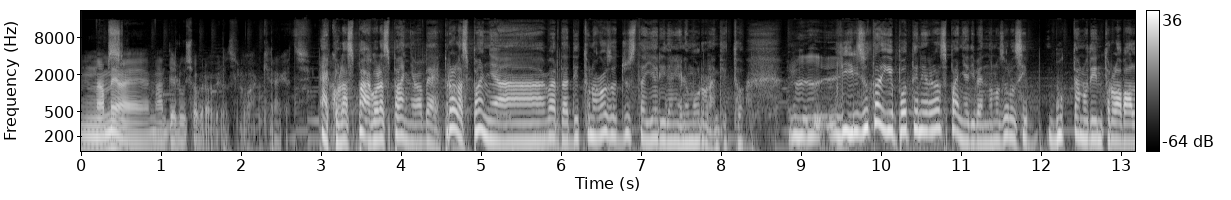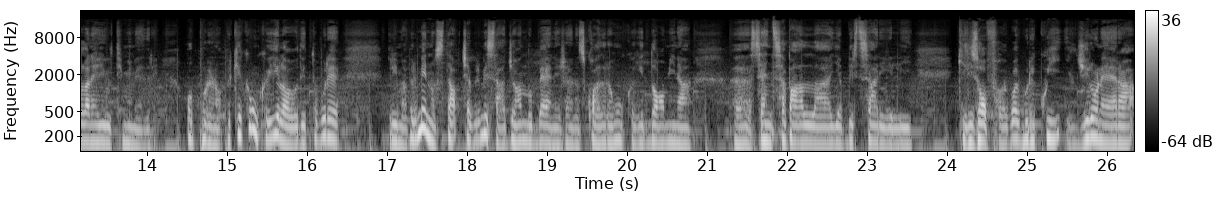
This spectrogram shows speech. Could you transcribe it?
Mm, a me mi ha deluso proprio la Slovacchia, ragazzi. Ecco, la, Sp- con la Spagna, vabbè, però la Spagna, guarda, ha detto una cosa giusta ieri Daniele Morrone, ha detto i risultati che può ottenere la Spagna dipendono solo se buttano dentro la palla negli ultimi metri, oppure no, perché comunque io l'avevo detto pure prima, per me non sta, cioè per me sta giocando bene, cioè una squadra comunque che domina eh, senza palla gli avversari che li che li soffoca. Poi pure qui il girone era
